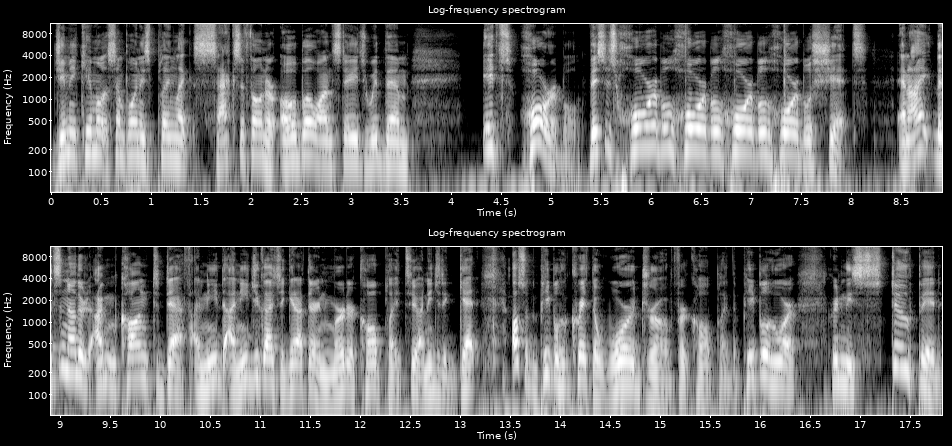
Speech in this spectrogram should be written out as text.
Jimmy Kimmel at some point is playing like saxophone or oboe on stage with them. It's horrible. This is horrible, horrible, horrible, horrible shit. And I that's another I'm calling to death. I need I need you guys to get out there and murder Coldplay too. I need you to get also the people who create the wardrobe for Coldplay, the people who are creating these stupid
